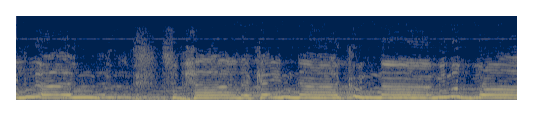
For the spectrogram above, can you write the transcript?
إلا أنت. سبحانك إنا كنا من الظالمين.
